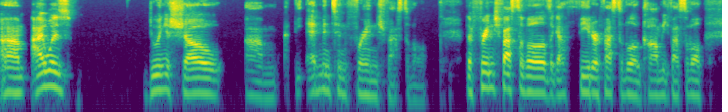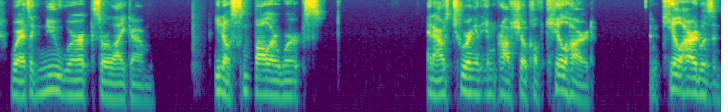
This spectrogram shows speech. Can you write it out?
Um, I was doing a show um, at the Edmonton Fringe Festival. The Fringe Festival is like a theater festival and comedy festival where it's like new works or like um, you know, smaller works. and I was touring an improv show called Kill Hard. And Kill Hard was an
